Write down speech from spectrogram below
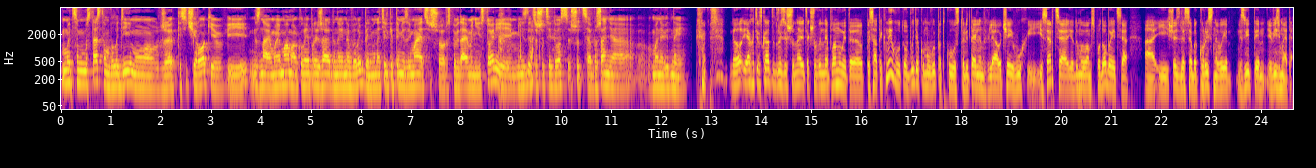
Ми цим мистецтвом володіємо вже тисячі років, і не знаю, моя мама, коли я приїжджаю до неї на Великдень, вона тільки тим і займається, що розповідає мені історії. І Мені здається, що цей досвід, що це бажання в мене від неї. Ну, Я хотів сказати, друзі, що навіть якщо ви не плануєте писати книгу, то в будь-якому випадку сторітелінг для очей, вух і серця, я думаю, вам сподобається і щось для себе корисне ви звідти візьмете.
